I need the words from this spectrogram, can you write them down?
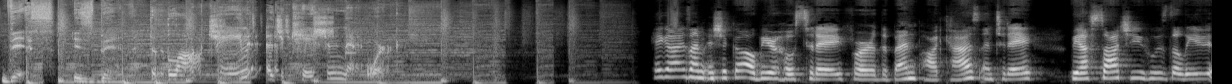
This is Ben. The Blockchain Education Network. Hey guys, I'm Ishika. I'll be your host today for the Ben podcast. And today we have Sachi, who is the lead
